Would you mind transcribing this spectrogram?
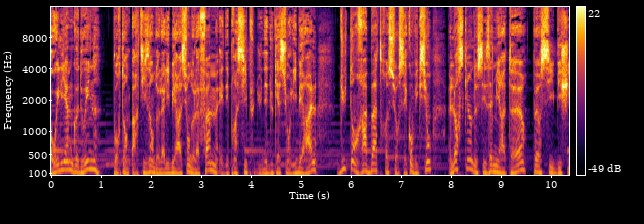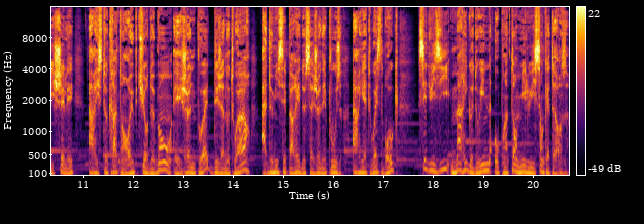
William Godwin pourtant partisan de la libération de la femme et des principes d'une éducation libérale, dut en rabattre sur ses convictions lorsqu'un de ses admirateurs, Percy Bysshe Shelley, aristocrate en rupture de banc et jeune poète déjà notoire, à demi séparé de sa jeune épouse Harriet Westbrook, séduisit Mary Godwin au printemps 1814.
